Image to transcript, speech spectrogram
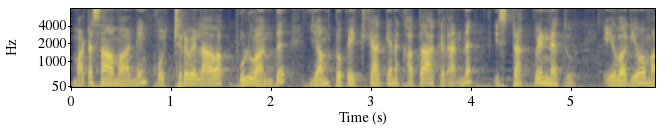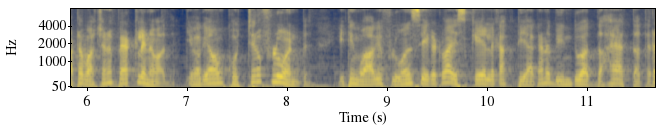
මට සාමාන්‍යයෙන් කොච්චර වෙලාවක් පුළුවන්ද යම් ටොපෙක් එකක් ගැන කතා කරන්න ස්ටක් වෙන්න නැතු ඒවගේ මට වචන පැටලෙනවද? ඒවගේම කොච්චර ෆලුවන්ද ඉතින් වගේ ෆලුවන්සේකටවා ස්කේල එකක් තියාගන බිඳුවත් දහයත් අතර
